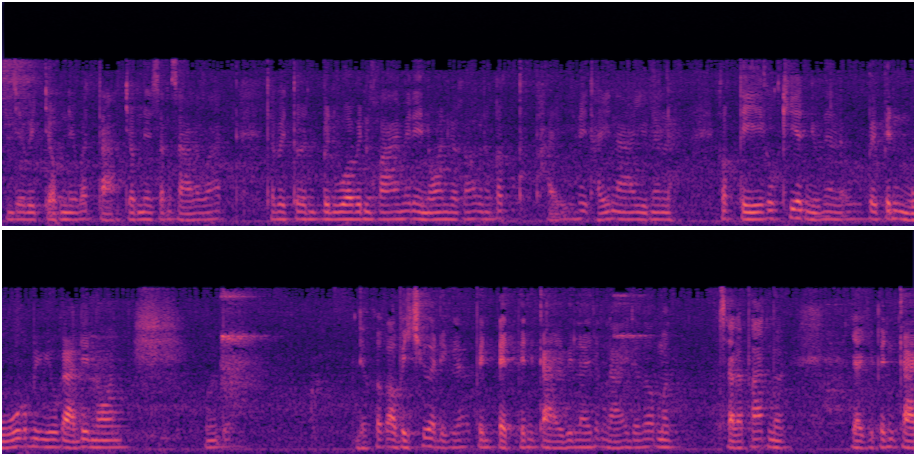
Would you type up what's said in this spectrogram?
มันจะไปจมในวัฏฏะจมในสังสารวัฏ ถ้าไปเตือนเป็นวัวเป็นควายไม่ได้นอนกับเขาแล้วก็ไถให้ไถนาอยู่นั่นแหละก็ตีก็เครียดอยู่นั่นแหละไปเป็นหมูก็ไม่มีโอกาสได้นอน เดี๋ยวก็เอาไปเชื่ออีกแล้ว เป็นเป็ดเป็นไก่เป็นอะไรทั้งหลายเดี๋ยวก็มาสารพัดหมดอยากจะเป็นไก่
